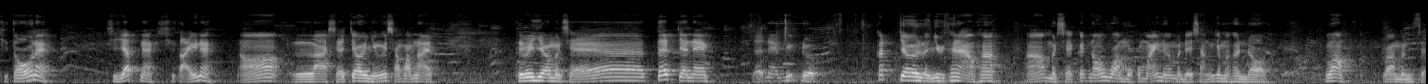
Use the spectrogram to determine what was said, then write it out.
xì tố này xì dách nè xì tẩy nè đó là sẽ chơi những cái sản phẩm này. Thì bây giờ mình sẽ test cho anh em để anh em biết được cách chơi là như thế nào ha. Đó, mình sẽ kết nối qua một cái máy nữa mình để sẵn cho màn hình rồi đúng không? Và mình sẽ,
